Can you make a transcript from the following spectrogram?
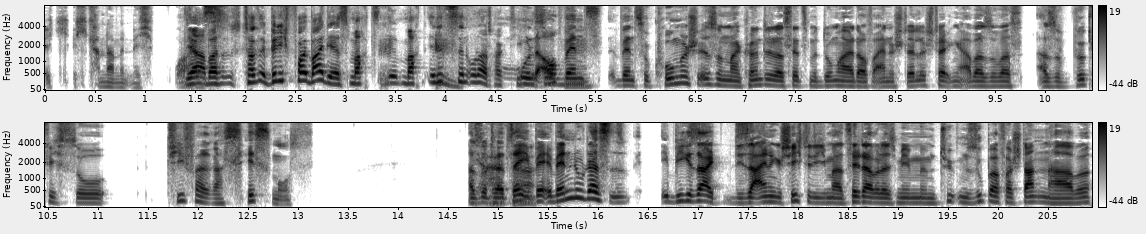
ich, ich kann damit nicht. Boah, Ja, aber es ist, tatsächlich- bin ich voll bei dir. Es macht, macht instant unattraktiv. Und auch so. wenn's wenn's so komisch ist und man könnte das jetzt mit Dummheit auf eine Stelle stecken, aber sowas, also wirklich so tiefer Rassismus. Also Ja, tatsächlich, klar. we- wenn du das, wie gesagt, diese eine Geschichte, die ich mal erzählt habe, dass ich mich mit dem Typen super verstanden habe,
